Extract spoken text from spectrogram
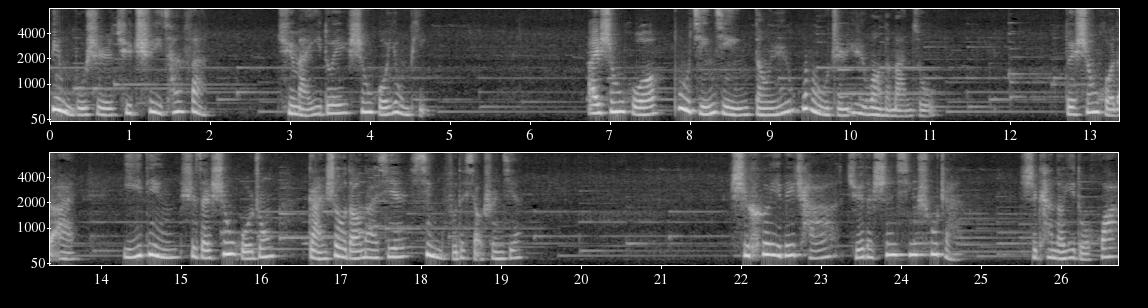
并不是去吃一餐饭，去买一堆生活用品。爱生活不仅仅等于物质欲望的满足，对生活的爱，一定是在生活中。感受到那些幸福的小瞬间，是喝一杯茶觉得身心舒展，是看到一朵花，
